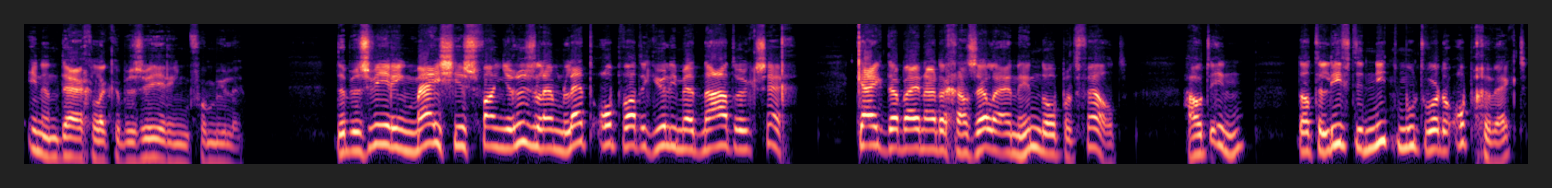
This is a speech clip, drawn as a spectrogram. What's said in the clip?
in een dergelijke bezweringformule. De bezwering meisjes van Jeruzalem, let op wat ik jullie met nadruk zeg. Kijk daarbij naar de gazellen en hinden op het veld. Houdt in dat de liefde niet moet worden opgewekt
